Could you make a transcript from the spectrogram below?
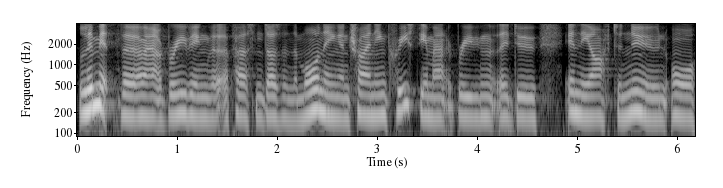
limit the amount of breathing that a person does in the morning, and try and increase the amount of breathing that they do in the afternoon, or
